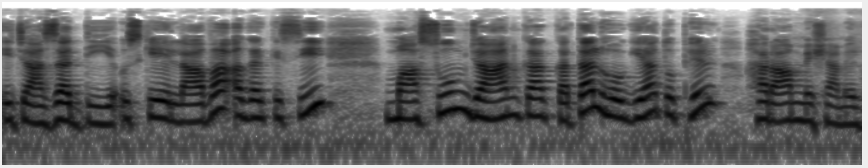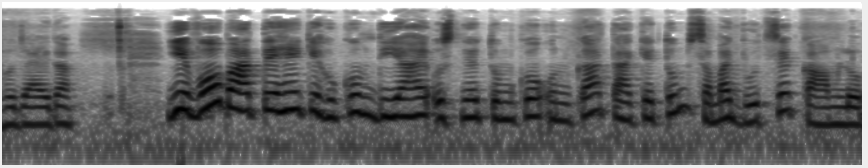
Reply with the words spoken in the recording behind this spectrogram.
اجازت دی ہے۔ اس کے علاوہ اگر کسی معصوم جان کا قتل ہو گیا تو پھر حرام میں شامل ہو جائے گا۔ یہ وہ باتیں ہیں کہ حکم دیا ہے، اس نے تم کو ان کا، تاکہ تم سمجھ بوجھ سے کام لو۔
